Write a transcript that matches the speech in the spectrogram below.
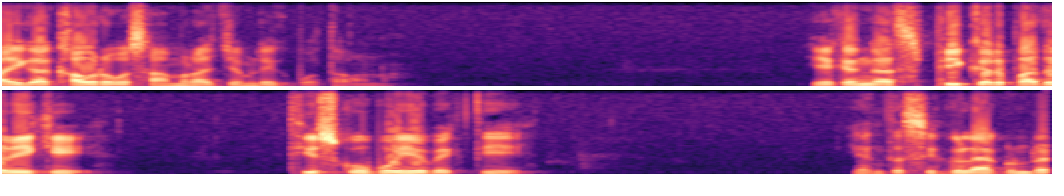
పైగా కౌరవ సామ్రాజ్యం లేకపోతా ఉన్నాం. ఏకంగా స్పీకర్ పదవికి తీసుకోబోయే వ్యక్తి ఎంత సిగ్గు లేకుండా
